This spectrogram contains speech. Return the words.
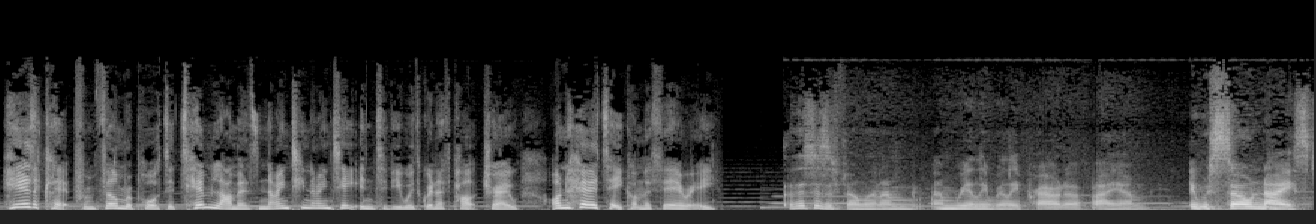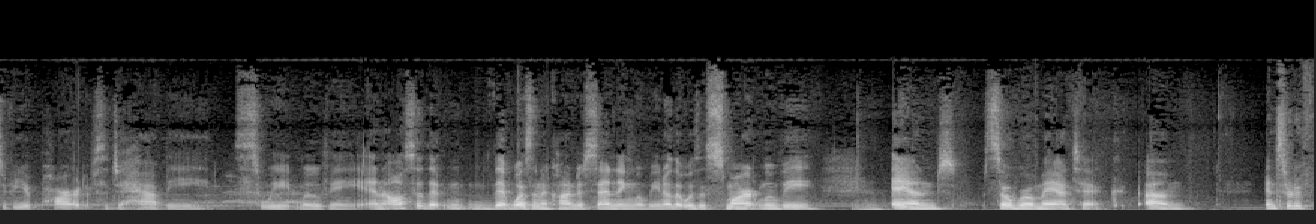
Here's a clip from film reporter Tim Lammers' 1998 interview with Gwyneth Paltrow on her take on the theory. This is a film that I'm I'm really really proud of. I am. Um, it was so nice to be a part of such a happy, sweet movie, and also that that wasn't a condescending movie. You know, that was a smart movie, and so romantic, um, and sort of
